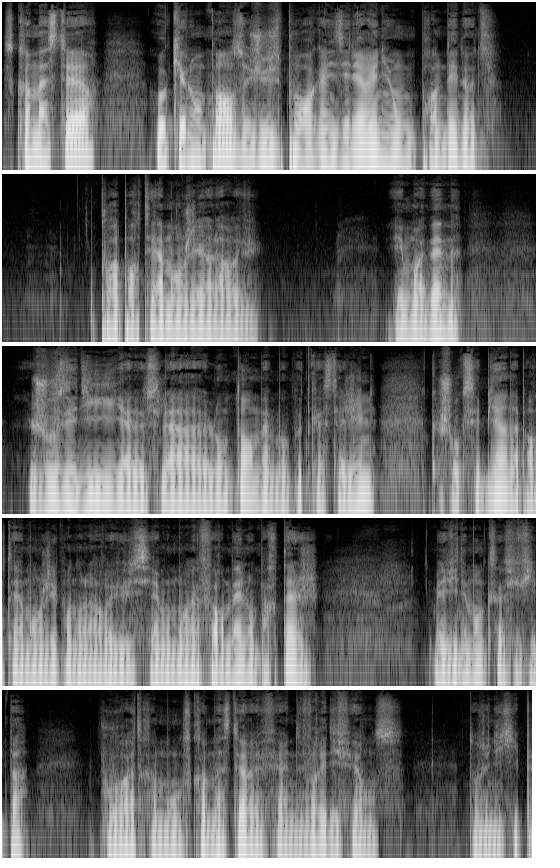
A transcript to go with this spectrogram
Scrum Master auquel on pense juste pour organiser les réunions, prendre des notes, pour apporter à manger à la revue. Et moi-même, je vous ai dit il y a de cela longtemps, même au podcast Agile, que je trouve que c'est bien d'apporter à manger pendant la revue. À un moment informel, on partage. Mais évidemment que ça suffit pas pour être un bon Scrum Master et faire une vraie différence dans une équipe.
